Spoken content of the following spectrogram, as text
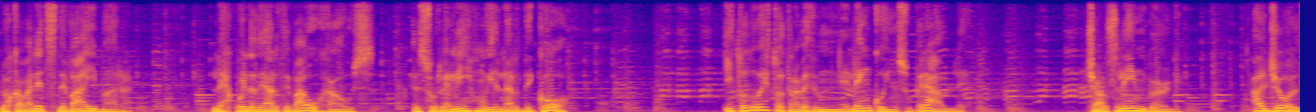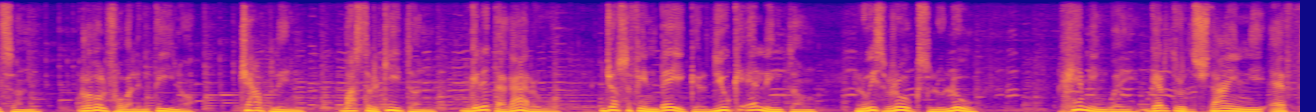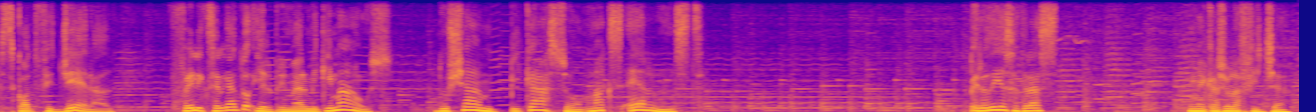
los cabarets de Weimar, la escuela de arte Bauhaus, el surrealismo y el art déco. Y todo esto a través de un elenco insuperable. Charles Lindbergh, Al Jolson, Rodolfo Valentino, Chaplin, Buster Keaton, Greta Garbo, Josephine Baker, Duke Ellington, Louis Brooks, Lulu, Hemingway, Gertrude Stein y F. Scott Fitzgerald, Félix el Gato y el primer Mickey Mouse, Duchamp, Picasso, Max Ernst. Pero días atrás me cayó la ficha.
